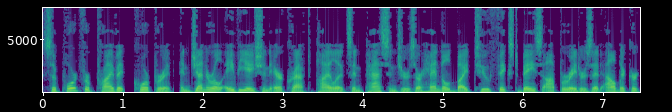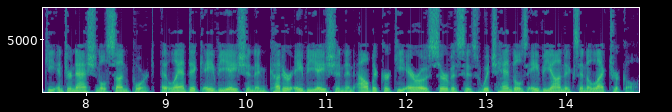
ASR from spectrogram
Support for private, corporate, and general aviation aircraft pilots and passengers are handled by two fixed base operators at Albuquerque International Sunport, Atlantic Aviation and Cutter Aviation and Albuquerque Aero Services which handles avionics and electrical.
